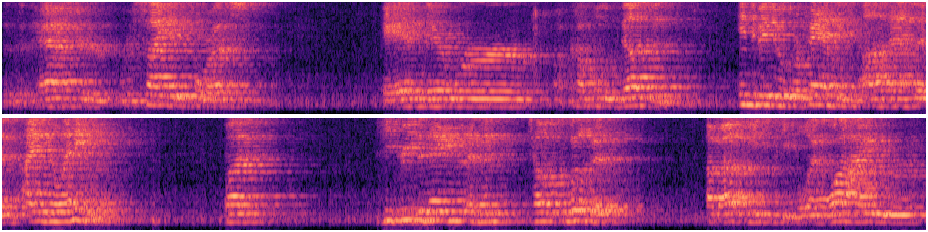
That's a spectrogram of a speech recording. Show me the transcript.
that the pastor recited for us, and there were a couple of dozen individuals or families on that list. I didn't know any of them, but he'd read the name and then tell us a little bit about these people and why we were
